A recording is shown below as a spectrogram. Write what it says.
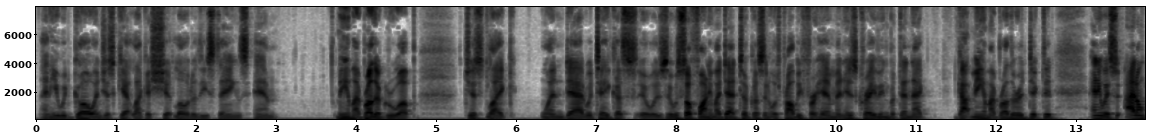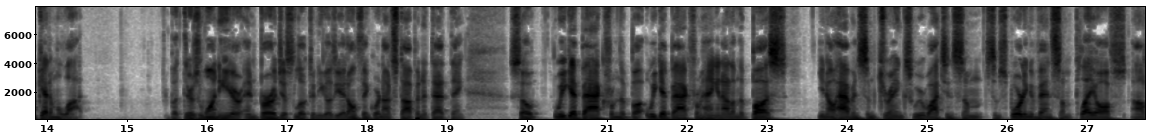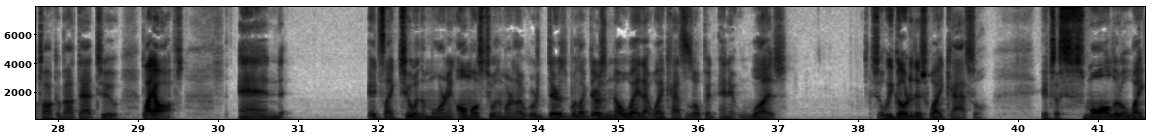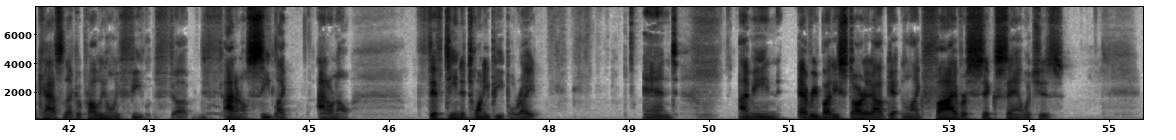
And he would go and just get like a shitload of these things. And me and my brother grew up just like when dad would take us it was it was so funny my dad took us and it was probably for him and his craving but then that got me and my brother addicted anyways i don't get him a lot but there's one here and burr just looked and he goes yeah i don't think we're not stopping at that thing so we get back from the bu- we get back from hanging out on the bus, you know, having some drinks. We were watching some some sporting events, some playoffs. I'll talk about that too. Playoffs, and it's like two in the morning, almost two in the morning. Like we're, there's we're like there's no way that White Castle's open, and it was. So we go to this White Castle. It's a small little White Castle that could probably only feet, uh, I don't know, seat like I don't know, fifteen to twenty people, right? And I mean, everybody started out getting like five or six sandwiches.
